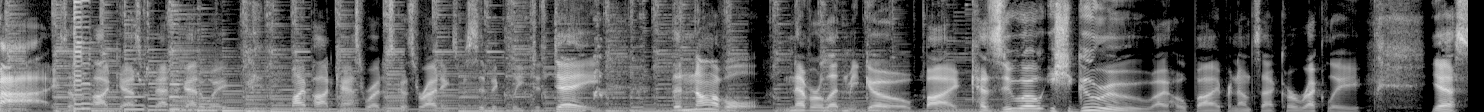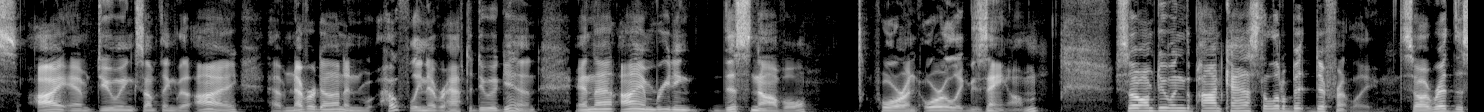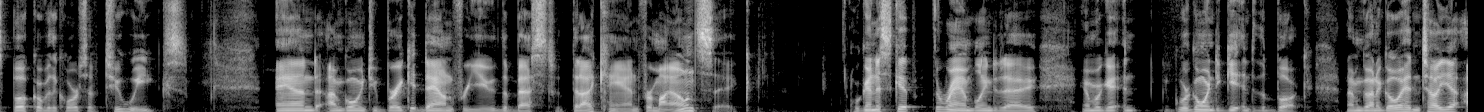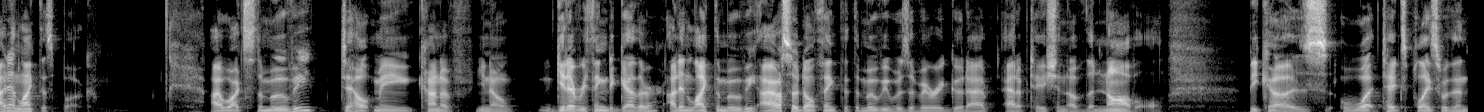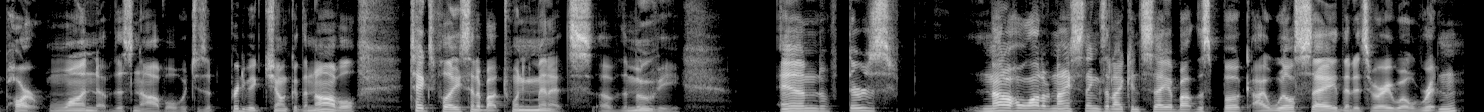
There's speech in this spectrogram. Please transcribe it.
Demise of the podcast with Patrick Attaway, my podcast where I discuss writing specifically today, the novel Never Let Me Go by Kazuo Ishiguro. I hope I pronounced that correctly. Yes, I am doing something that I have never done and hopefully never have to do again, and that I am reading this novel for an oral exam. So I'm doing the podcast a little bit differently. So I read this book over the course of two weeks, and I'm going to break it down for you the best that I can for my own sake. We're going to skip the rambling today, and we're getting we're going to get into the book. And I'm going to go ahead and tell you I didn't like this book. I watched the movie to help me kind of, you know, get everything together. I didn't like the movie. I also don't think that the movie was a very good ad- adaptation of the novel because what takes place within part one of this novel, which is a pretty big chunk of the novel, takes place in about 20 minutes of the movie. And there's not a whole lot of nice things that I can say about this book. I will say that it's very well written.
